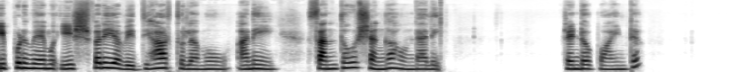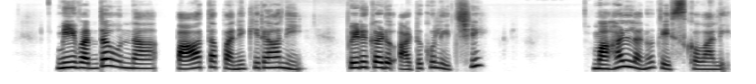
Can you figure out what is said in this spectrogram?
ఇప్పుడు మేము ఈశ్వరీయ విద్యార్థులము అని సంతోషంగా ఉండాలి. రెండో పాయింట్. మీ వద్ద ఉన్న పాత పనికిరాని పిడికడు అటుకులిచ్చి మహళ్ళను తీసుకోవాలి.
